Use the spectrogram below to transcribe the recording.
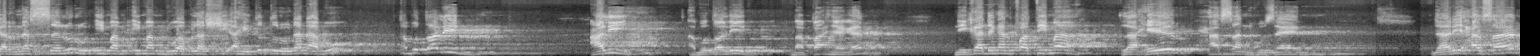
karena seluruh imam-imam 12 Syiah itu turunan Abu Abu Talib. Ali Abu Talib bapaknya kan. Nikah dengan Fatimah lahir Hasan Husain. Dari Hasan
